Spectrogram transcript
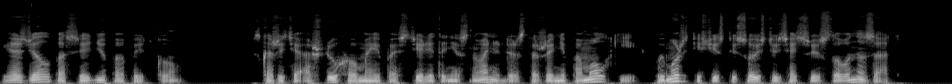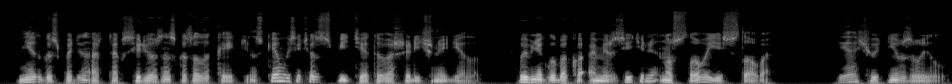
Я сделал последнюю попытку. Скажите, а шлюха в моей постели — это не основание для расторжения помолвки? Вы можете с чистой совестью взять свое слово назад? Нет, господин Артак, серьезно сказала Кейтлин. С кем вы сейчас спите, это ваше личное дело. Вы мне глубоко омерзительны, но слово есть слово. Я чуть не взвыл.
